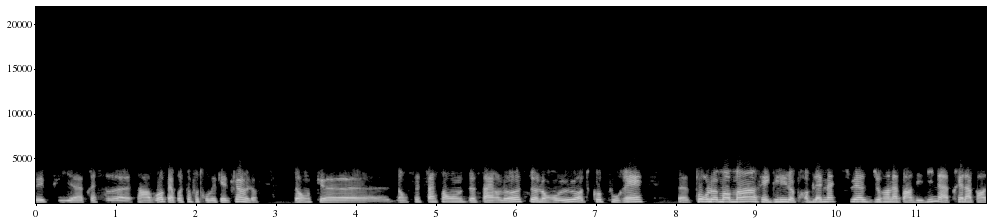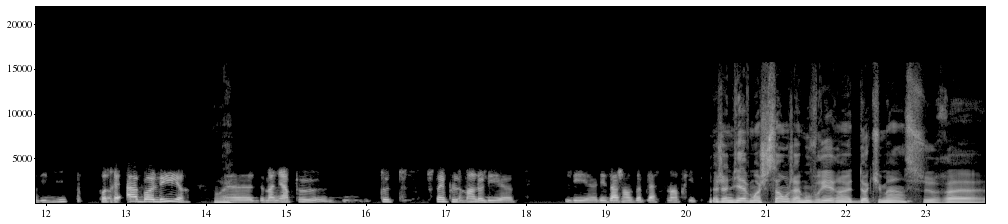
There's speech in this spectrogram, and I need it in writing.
sais, puis après ça, euh, ça en va, puis après ça, il faut trouver quelqu'un là. Donc, euh, donc cette façon de faire là, selon eux, en tout cas, pourrait euh, pour le moment régler le problème actuel durant la pandémie, mais après la pandémie, faudrait abolir. Ouais. euh, de manière peu tout, tout simplement là, les, euh, les euh, les agences de placement privées. Là, Geneviève, moi, je songe à m'ouvrir un document sur euh,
